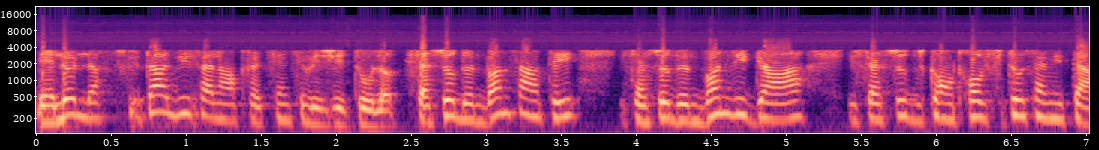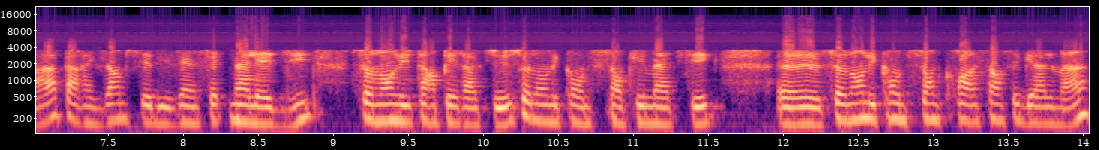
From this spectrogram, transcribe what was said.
mais là, l'horticulteur, lui, fait l'entretien de ces végétaux-là. Il s'assure d'une bonne santé, il s'assure d'une bonne vigueur, il s'assure du contrôle phytosanitaire, par exemple, s'il y a des insectes maladies, selon les températures, selon les conditions climatiques, euh, selon les conditions de croissance également.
